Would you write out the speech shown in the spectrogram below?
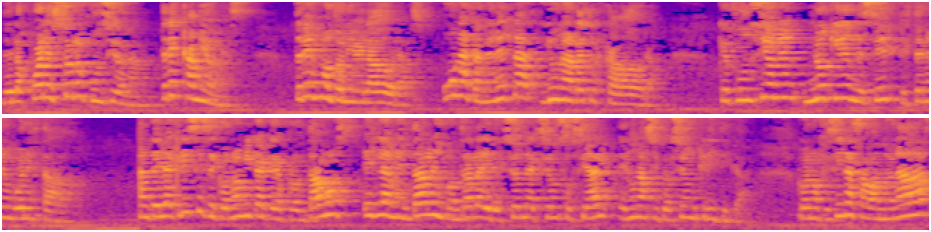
de los cuales solo funcionan tres camiones, tres motoniveladoras, una camioneta y una retroexcavadora. Que funcionen no quieren decir que estén en buen estado. Ante la crisis económica que afrontamos, es lamentable encontrar la Dirección de Acción Social en una situación crítica, con oficinas abandonadas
